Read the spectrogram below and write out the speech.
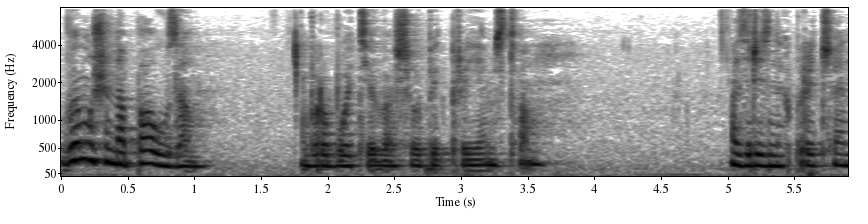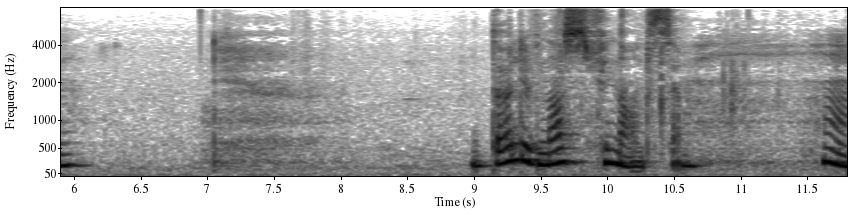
вимушена пауза в роботі вашого підприємства з різних причин. Далі в нас фінанси. Хм,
